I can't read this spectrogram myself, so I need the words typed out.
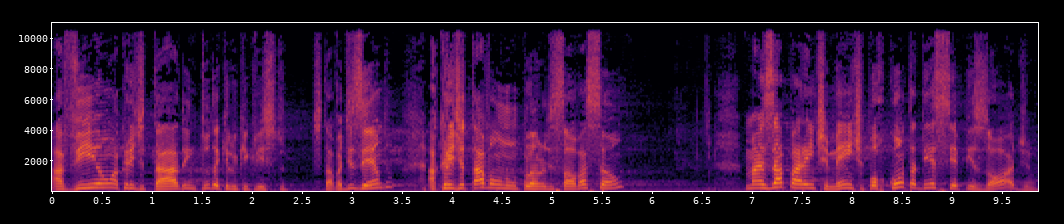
haviam acreditado em tudo aquilo que Cristo estava dizendo, acreditavam num plano de salvação, mas aparentemente, por conta desse episódio,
